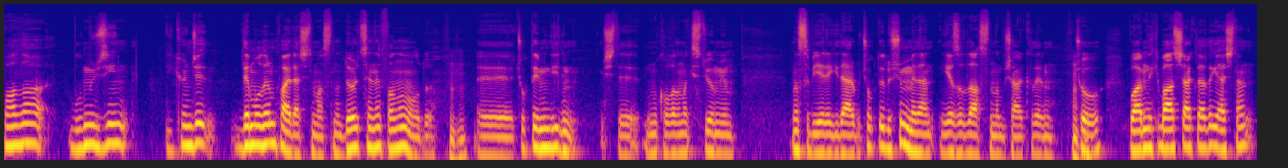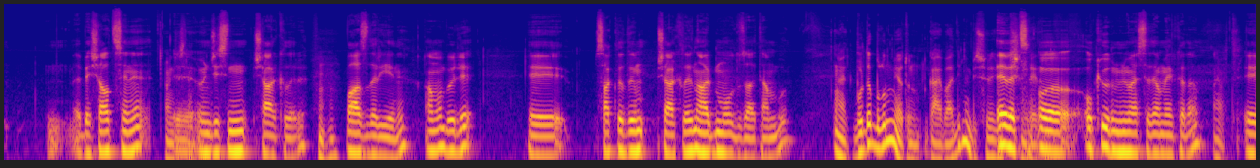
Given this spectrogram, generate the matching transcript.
Valla bu müziğin ilk önce demolarımı paylaştım aslında. Dört sene falan oldu. Hı hı. Ee, çok da emin değilim işte bunu kovalamak istiyor muyum? Nasıl bir yere gider bu? Çok da düşünmeden yazıldı aslında bu şarkıların çoğu. Bu albümdeki bazı şarkılarda gerçekten 5-6 sene Öncesinde. e, öncesinin şarkıları. Bazıları yeni. Ama böyle e, sakladığım şarkıların albümü oldu zaten bu. Evet burada bulunmuyordun galiba değil mi bir süre Evet o, okuyordum üniversitede Amerika'da. Evet. E,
